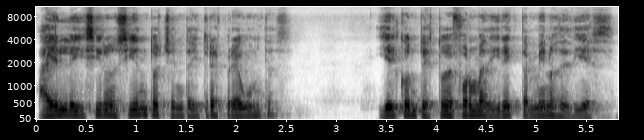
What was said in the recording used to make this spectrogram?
A él le hicieron 183 preguntas y él contestó de forma directa menos de 10.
